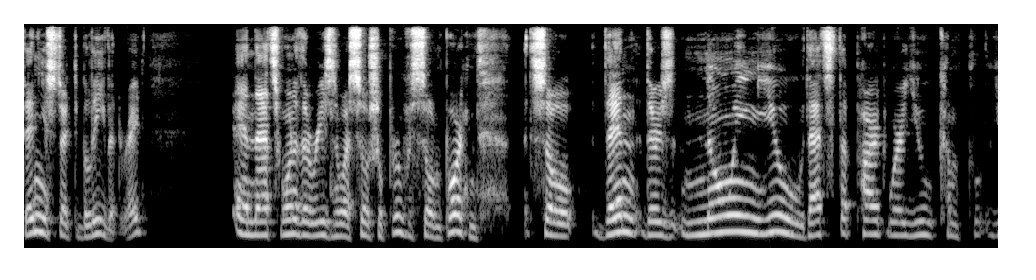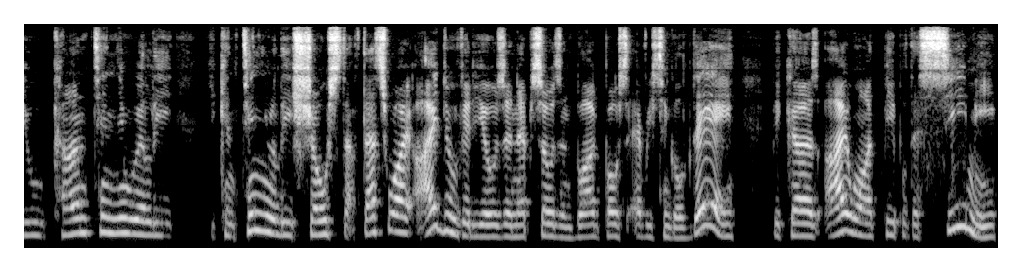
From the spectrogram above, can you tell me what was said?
then you start to believe it right? And that's one of the reasons why social proof is so important. So then there's knowing you that's the part where you you continually you continually show stuff. That's why I do videos and episodes and blog posts every single day because I want people to see me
